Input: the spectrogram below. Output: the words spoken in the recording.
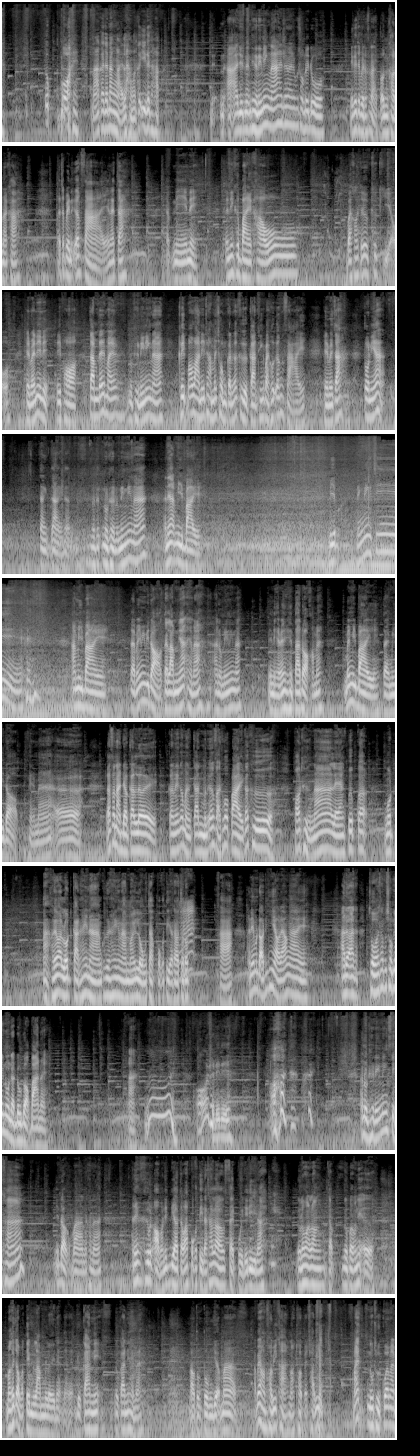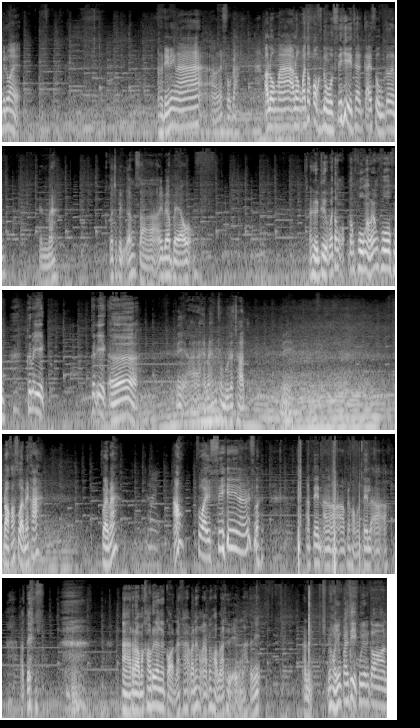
อุ๊บโอ้ยน้าก็จะนั่งหงายหลังแล้วก็อีก็จะหักเนี่ยอะยืนถือนิ่งๆนะให้ท่านผู้ชมได้ดู นี่ก็จะเป็นลักษณะต้นเขานะคะ ก็จะเป็นเอื้องสายนะจ๊ะแบบนี้นี่และนี่คือใบเขาใบเขาจะเขียวเห็นไหมนี่นี่นี่พอจำได้ไหมหนูถือนิ่งๆนะคลิปเมื่อวานนี้ทำให้ชมกันก็คือการทิ้งใบเขาเอื้องสายเห็นไหมจ๊ะตัวเนี้ยอย่างอย่างหนูถือนิ่งๆนะ อันนี้มีใบ มีนิ่งๆจี้อะมีใบ แต่ไม่มีดอกแต่ลำเนี้ยเห็นไหมอะหนูนิ่งๆนะนี่เห็นไหมเห็นตาดอกเขาไหมไม่มีใบแต่มีดอกเห็นไหมเออลักษณะเดียวกันเลยการเลี้ยงก็เหมือนกันเหมือนเอื้องสายทั่วไปก็คือ พอถึงหน้าแรงปุ๊บก็งดอะเขาเรียกว่าลดการให้น้ำคือให้น้ำน้อยลงจากปกติเราจะลดขาอันนี้มันดอกที่เหี่ยวแล้วไงอะเดี๋ยวอะโชว์ให้ท่านผู้ชมได้ดูเดี๋ยวดูดอกบานหน่อยอะโอ้ยโอ้ยถือดีๆ อ้ยอหนูถือนิ่งๆสิคะนี่ดอกบานเขานะ อันนี้คือมันออกมานิดเดียวแต่ว่าปกติแล้วถ้าเราใส่ปุ๋ยดีๆนะดูระวังลองจับดูไปตรงนี้เออ มันก็จะออกมาเต็มลำเลยเนี่ยดูก้านนี้ดูก้านนี้เห็นไหมเราตุ่มๆเยอะมากเอาไปหอมถอยพี่ค่ะเนาะถอยไปถอยพี่ไม่หนูถือกล้วยไม้ไปด้วยถือนิ่งๆนะเอาไม่โฟกัสเอาลงมาเอาลงไว้ต้องอกหนูสิเธอไกลสูงเกิน เห็นไหม ก็จะเป็นเอื้องสายแบ๊วๆถือถือไว้ต้องต้องพุงอะไว้ต้องพุงขึ้นไปอีก ขึ้นอีก เออ นี่อ่าเห็นไหมให้ผู้ชมดูชัดๆนี่ ดอกเขาสวยไหมคะ สวยไหมไม่เอ้าสวยสินะไม่สวยเอาเต้นเอาเอาเอาไปหอมมันเต้นแล้วเอาเอาเอาเต้นอ่าเรามาเข้าเรื่องกันก่อนนะคะวันนั้นของอาไปหอมนาถือเองมาแต่นี้อันไปหอมยุ่งไปสิคุยกันก่อน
